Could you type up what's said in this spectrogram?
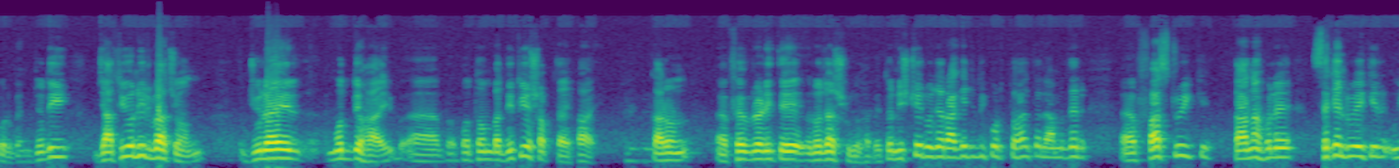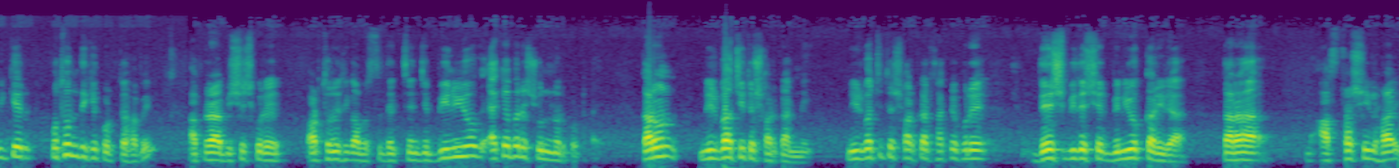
করবেন। যদি জাতীয় নির্বাচন জুলাইয়ের মধ্যে হয় প্রথম বা দ্বিতীয় সপ্তাহে হয়, কারণ ফেব্রুয়ারিতে রোজা শুরু হবে। তো নিশ্চয়ই রোজার আগে যদি করতে হয়, তাহলে আমাদের ফার্স্ট উইক তা না হলে সেকেন্ড উইকের উইকের প্রথম দিকে করতে হবে। আপনারা বিশেষ করে অর্থনৈতিক অবস্থা দেখছেন যে বিনিয়োগ একেবারে শূন্যর কোঠায়। কারণ নির্বাচিত সরকার নেই। নির্বাচিত সরকার থাকলে পরে দেশ বিদেশের বিনিয়োগকারীরা তারা আস্থাশীল হয়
